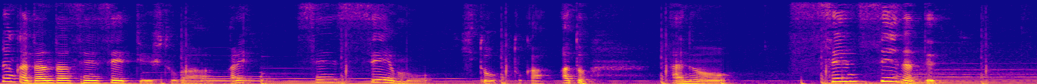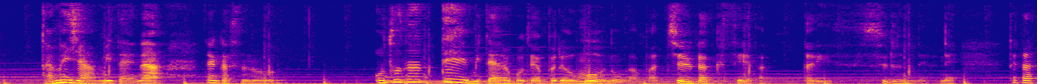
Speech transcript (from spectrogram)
なんかだんだん先生っていう人があれ？先生も人？とかあとあの先生だってダメじゃんみたいななんかその大人って？みたいなことやっぱり思うのが、ま、中学生だったりするんだよね。だから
